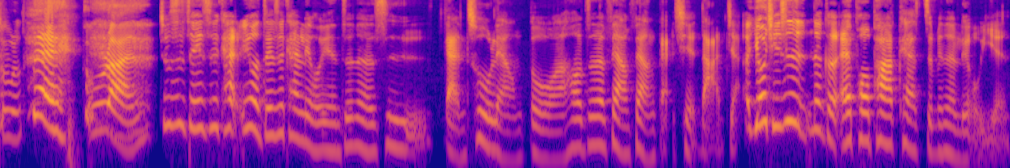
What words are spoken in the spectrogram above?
出 了。对，突然就是这一次看，因为我这次看留言真的是感触良多，然后真的非常非常感谢大家，尤其是那个 Apple Podcast 这边的留言，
